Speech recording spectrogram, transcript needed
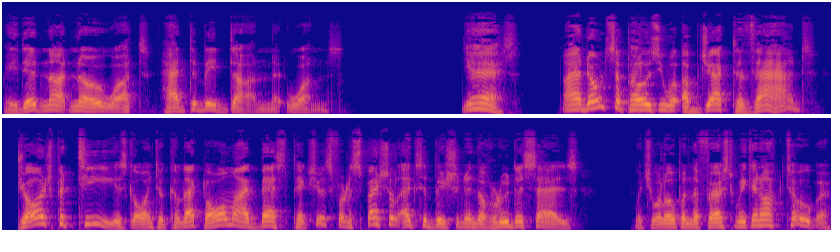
he did not know what, had to be done at once. Yes, I don't suppose you will object to that. Georges Petit is going to collect all my best pictures for a special exhibition in the Rue de Sèze, which will open the first week in October.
